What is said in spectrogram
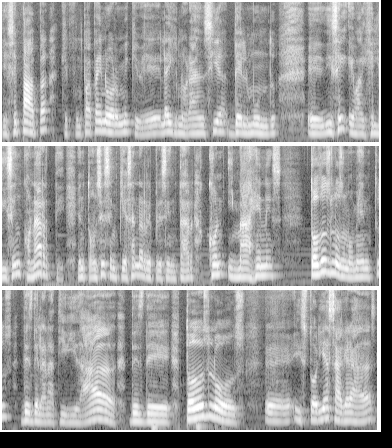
Ese Papa, que fue un Papa enorme, que ve la ignorancia del mundo, eh, dice, evangelicen con arte. Entonces empiezan a representar con imágenes todos los momentos, desde la natividad, desde todas las eh, historias sagradas,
